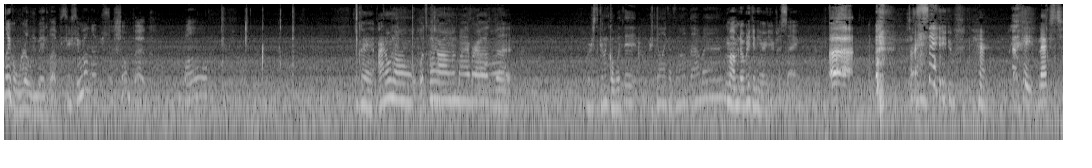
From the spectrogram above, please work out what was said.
Like really big lips. You see my lips? They're so big. Well, Okay, I don't know what's going on with my eyebrows, but we're just gonna go with it. I feel like it's not that bad. mom, nobody can hear you. Just saying. Uh, sorry. Save. Here. Okay, next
